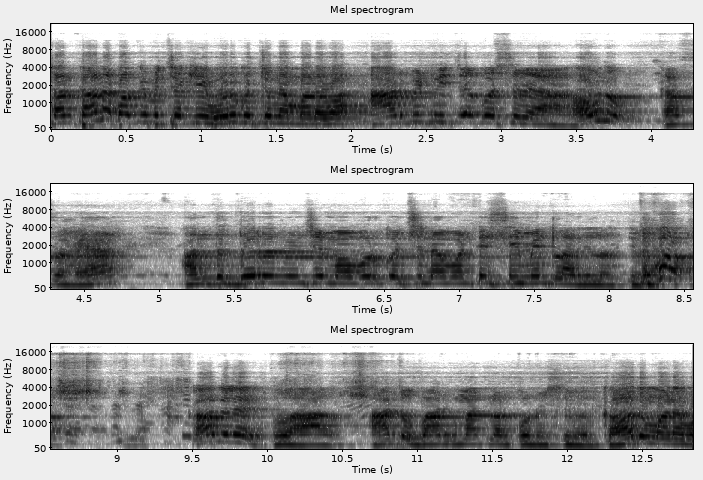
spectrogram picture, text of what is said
సంతాన భాగ్యం ఇచ్చకి ఊరుకొచ్చిన మనవ. ఆడబిడ్డని ఇచ్చాక వస్తువా అవును. కష్టమే అంత దూరం నుంచి మా ఊరికి వచ్చినామంటే సిమెంట్ లారీలు వస్తాయి. కాదులే. ఆటో బాడికి మాట్లాడుకొని వస్తాం కాదు మానవ.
